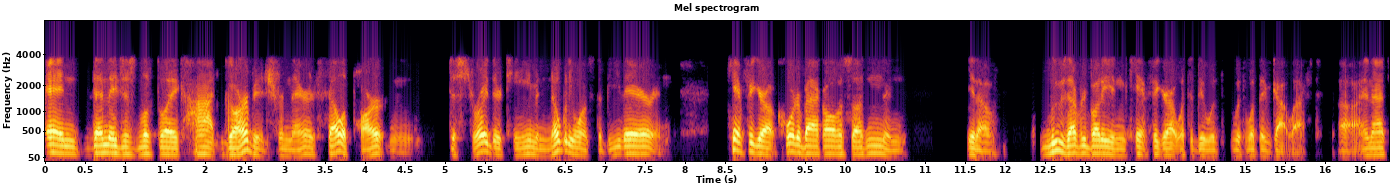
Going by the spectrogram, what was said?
and then they just looked like hot garbage from there and fell apart and destroyed their team and nobody wants to be there and can't figure out quarterback all of a sudden and you know lose everybody and can't figure out what to do with with what they've got left uh, and that's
